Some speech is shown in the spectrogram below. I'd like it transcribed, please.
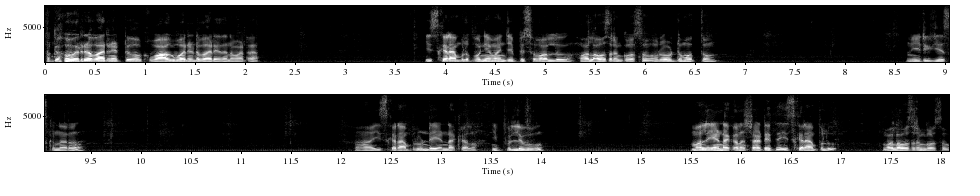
ఒక ఒర్రె బారినట్టు ఒక వాగు బారినట్టు బారేది అనమాట ఇసుక ర్యాంపులు పుణ్యం అని చెప్పేసి వాళ్ళు వాళ్ళ అవసరం కోసం రోడ్డు మొత్తం నీట్గా చేసుకున్నారు. ఇసుక ర్యాంపులు ఉండే ఎండాకాలం. ఇప్పుడు లేవు. మళ్ళీ ఎండాకాలం స్టార్ట్ అయితే ఇసుక ర్యాంపులు వాళ్ళ అవసరం కోసం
